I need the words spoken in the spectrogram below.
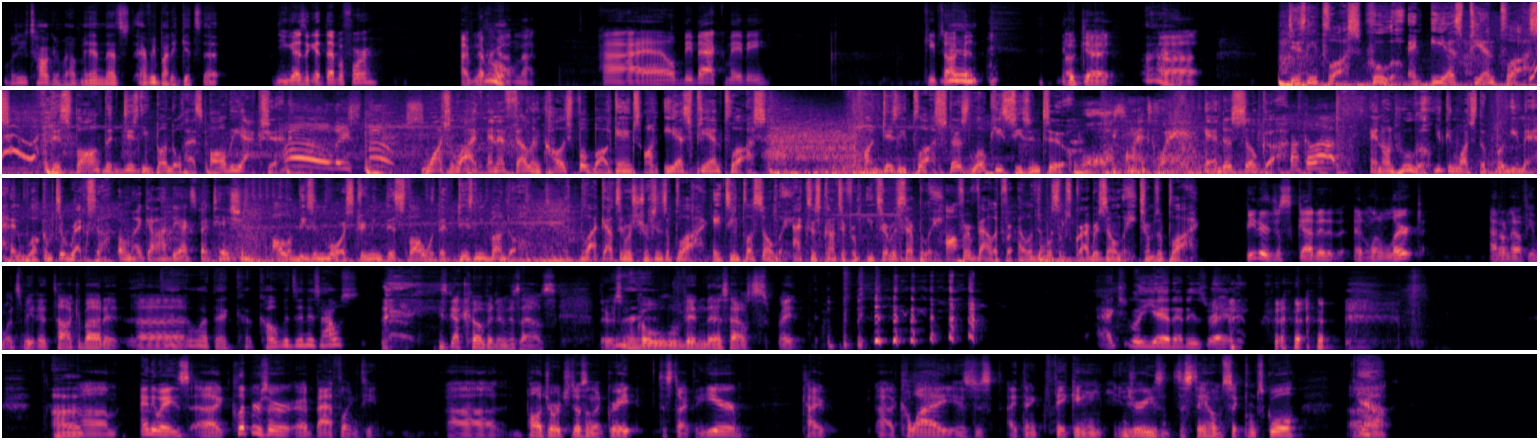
What are you talking about, man? That's everybody gets that. You guys get that before? I've never No. gotten that. I'll be back. Maybe. Keep talking. Man. Okay. All right. Uh, Disney Plus, Hulu, and ESPN Plus. This fall, the Disney Bundle has all the action. Holy smokes! Watch live NFL and college football games on ESPN Plus. On Disney Plus, there's Loki season two. War is on its way. And Ahsoka. Buckle up. And on Hulu, you can watch The Boogeyman and Welcome to Wrexham. Oh my god, the expectation. All of these and more streaming this fall with the Disney Bundle. Blackouts and restrictions apply. 18 plus only. Access content from each service separately. Offer valid for eligible subscribers only. Terms apply. Peter just got an, an alert. I don't know if he wants me to talk about it. Yeah, Uh, what that COVID's in his house? he's got COVID in his house. There's. COVID in this house, right? Actually, yeah, that is right. Uh, um, anyways, uh, Clippers are a baffling team. Uh, Paul George doesn't look great to start the year. Kai, uh, Kawhi is just, I think, faking injuries to stay home sick from school. Uh, Yeah.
